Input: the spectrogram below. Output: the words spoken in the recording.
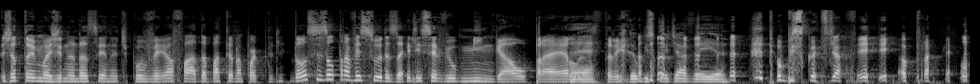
Eu já tô imaginando a cena, tipo, veio a fada, bateu na porta dele. Doces ou travessuras? Aí ele serviu mingau pra ela, É, tá deu biscoito de aveia. Deu biscoito de aveia pra ela.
